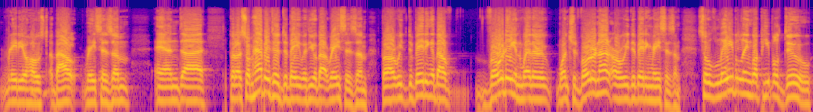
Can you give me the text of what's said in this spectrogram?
radio host about racism. And uh, but uh, so I'm happy to debate with you about racism. But are we debating about voting and whether one should vote or not, or are we debating racism? So labeling what people do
